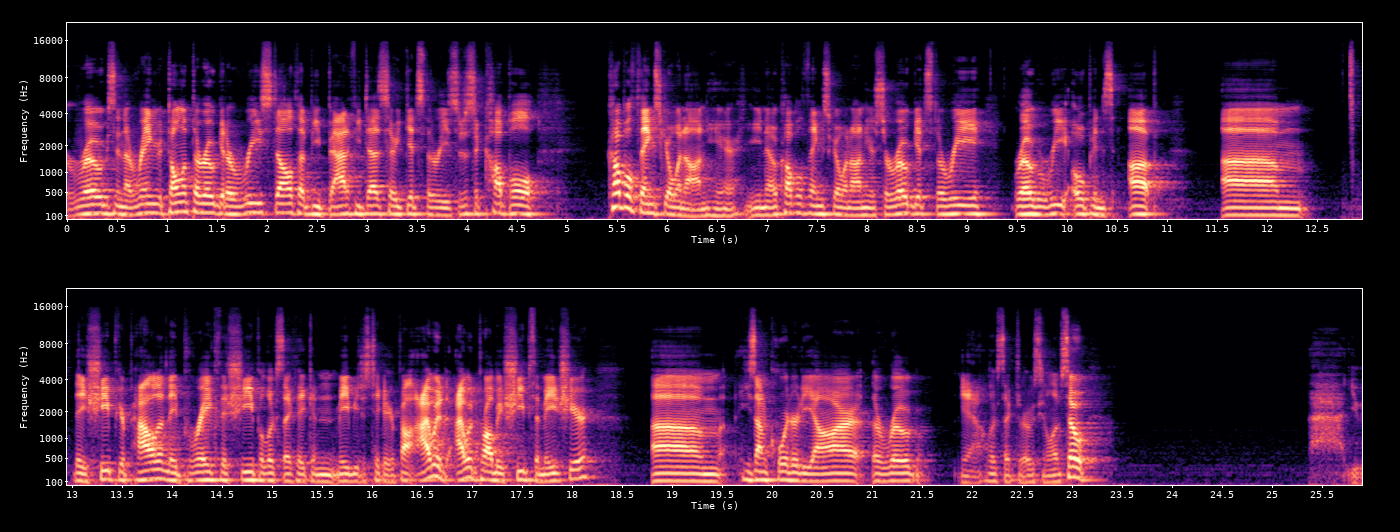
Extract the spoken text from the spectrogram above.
Rogue's in the ring. Don't let the rogue get a re-stealth. That'd be bad if he does so he gets the re. So just a couple couple things going on here. You know, a couple things going on here. So Rogue gets the re. Rogue reopens up. Um, they sheep your paladin. They break the sheep. It looks like they can maybe just take out your paladin. I would I would probably sheep the mage here. Um, he's on quarter DR. The rogue, yeah, looks like the rogue's gonna live. So you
